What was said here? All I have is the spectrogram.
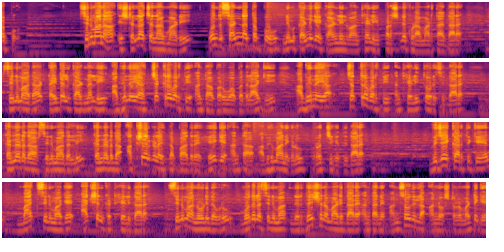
ತಪ್ಪು. ಸಿನಿಮಾನ ಇಷ್ಟೆಲ್ಲ ಚೆನ್ನಾಗಿ ಮಾಡಿ ಒಂದು ಸಣ್ಣ ತಪ್ಪು ನಿಮ್ಮ ಕಣ್ಣಿಗೆ ಕಾಣಲಿಲ್ವಾ ಅಂತ ಹೇಳಿ ಪ್ರಶ್ನೆ ಕೂಡ ಮಾಡ್ತಾ ಇದ್ದಾರೆ. ಸಿನಿಮಾದ ಟೈಟಲ್ ಕಾರ್ಡ್ನಲ್ಲಿ ಅಭಿನಯ ಚಕ್ರವರ್ತಿ ಅಂತ ಬರುವ ಬದಲಾಗಿ ಅಭಿನಯ ಛತ್ರವರ್ತಿ ಅಂತ ಹೇಳಿ ತೋರಿಸಿದ್ದಾರೆ. ಕನ್ನಡದ ಸಿನಿಮಾದಲ್ಲಿ ಕನ್ನಡದ ಅಕ್ಷರಗಳೇ ತಪ್ಪಾದರೆ ಹೇಗೆ ಅಂತ ಅಭಿಮಾನಿಗಳು ರೊಚ್ಚಿಗೆದ್ದಿದ್ದಾರೆ. ವಿಜಯ್ ಕಾರ್ತಿಕೇಯನ್ ಮ್ಯಾಕ್ಸ್ ಸಿನಿಮಾಗೆ ಆಕ್ಷನ್ ಕಟ್ ಹೇಳಿದ್ದಾರೆ. ಸಿನಿಮಾ ನೋಡಿದವರು ಮೊದಲ ಸಿನಿಮಾ ನಿರ್ದೇಶನ ಮಾಡಿದ್ದಾರೆ ಅಂತಾನೆ ಅನ್ಸೋದಿಲ್ಲ ಅನ್ನೋಷ್ಟರ ಮಟ್ಟಿಗೆ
